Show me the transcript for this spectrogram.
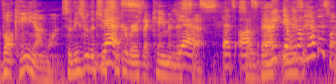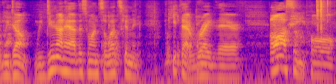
Volcanion one. So these were the two Yes. secret rares that came in this yes, set. that's So awesome. that and we, yeah, we don't have this one We yet. don't. We do not have this one, so Yeah, let's we'll gonna we'll keep keep that that right there. Awesome pull.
